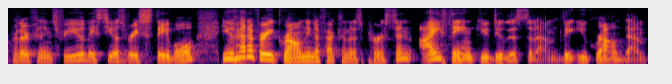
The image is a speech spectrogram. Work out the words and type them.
for their feelings for you. They see you as very stable. You've had a very grounding effect on this person. I think you do this to them, that you ground them,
